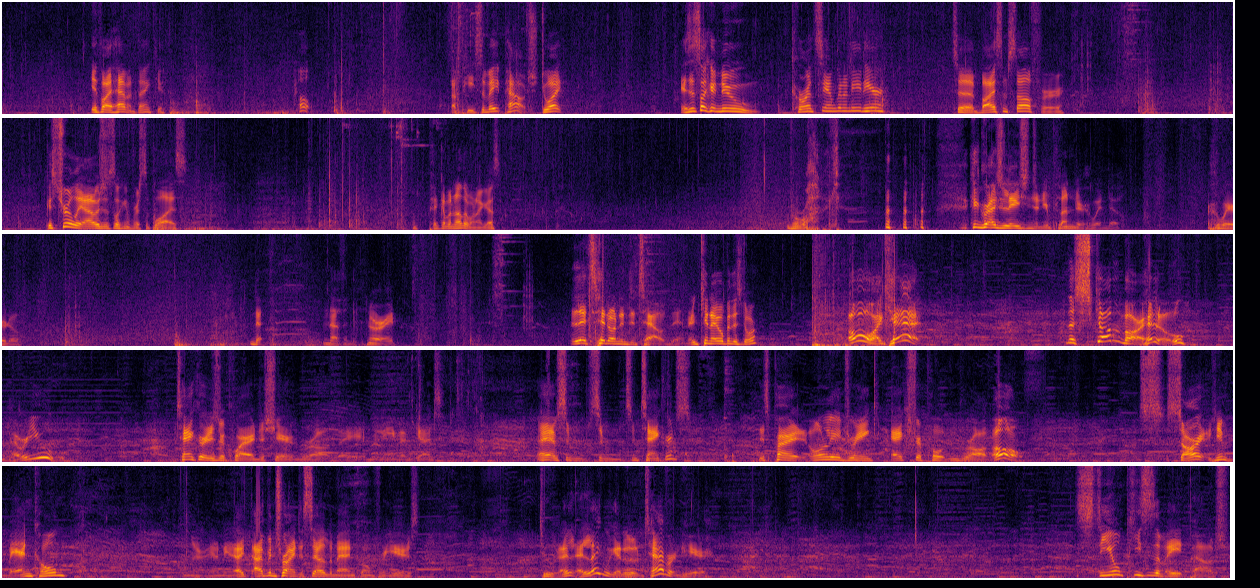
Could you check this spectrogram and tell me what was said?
If I haven't, thank you. Oh. A piece of eight pouch. Do I... Is this like a new currency I'm going to need here? To buy some stuff, or... Because truly, I was just looking for supplies. I'll pick up another one, I guess. Veronica. Congratulations on your plunder, window. Or weirdo. No, nothing. All right. Let's head on into town then. Uh, can I open this door? Oh, I can't. The Scumm Bar. Hello. How are you? Tankard is required to share grog. I believe I've got I have some some some tankards. This pirate only drink extra potent grog. Oh, S- sorry, you Mancomb. All right, I mean, I, I've been trying to sell the Mancomb for years. Dude, I, I like we got a little tavern here. Steel pieces of eight pouch.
